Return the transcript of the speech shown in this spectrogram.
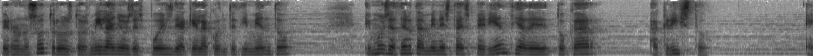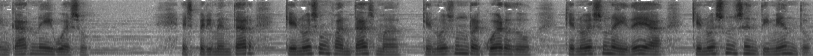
Pero nosotros, dos mil años después de aquel acontecimiento, hemos de hacer también esta experiencia de tocar a Cristo en carne y hueso, experimentar que no es un fantasma, que no es un recuerdo, que no es una idea, que no es un sentimiento,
